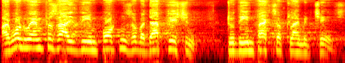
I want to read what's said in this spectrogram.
I want to emphasize the importance of adaptation to the impacts of climate change.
